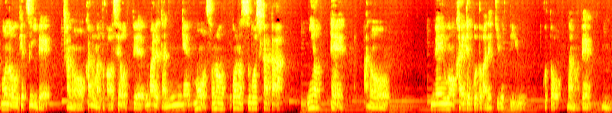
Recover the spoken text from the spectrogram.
ものを受け継いで、あの、カルマとかを背負って生まれた人間も、その後の過ごし方によって、あの、命運を変えていくことができるっていうことなので、うん。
